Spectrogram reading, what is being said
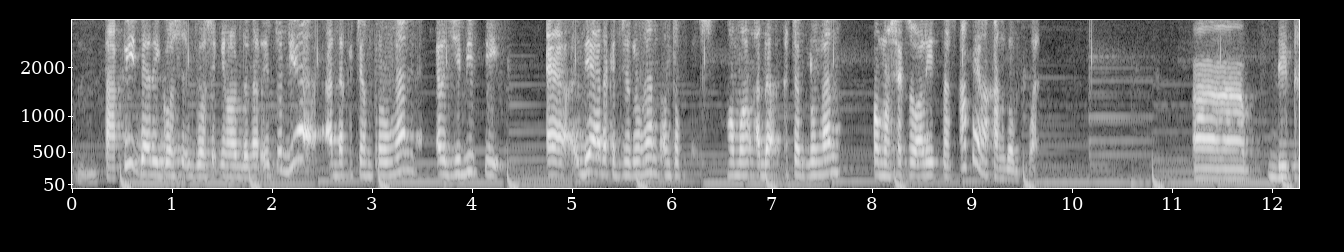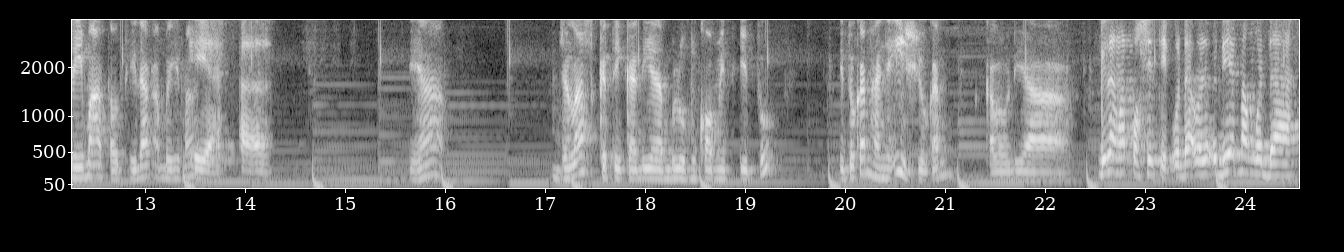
Hmm. Tapi dari gosip-gosip yang lo dengar itu dia ada kecenderungan LGBT eh, dia ada kecenderungan untuk homo ada kecenderungan homoseksualitas apa yang akan gue buat uh, diterima atau tidak bagaimana iya uh, ya jelas ketika dia belum komit itu itu kan hanya isu kan kalau dia bilanglah positif. Udah, udah dia emang udah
